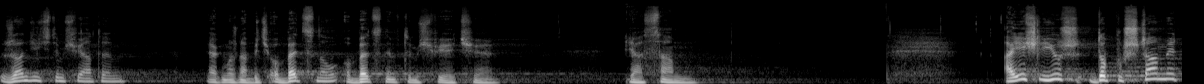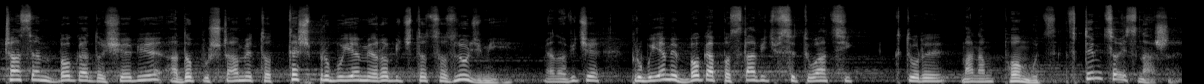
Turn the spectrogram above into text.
rządzić tym światem, jak można być obecną, obecnym w tym świecie. Ja sam. A jeśli już dopuszczamy czasem Boga do siebie, a dopuszczamy, to też próbujemy robić to, co z ludźmi. Mianowicie próbujemy Boga postawić w sytuacji, który ma nam pomóc w tym, co jest nasze,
